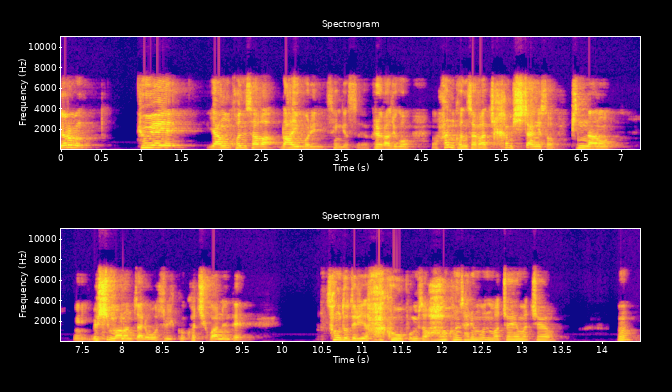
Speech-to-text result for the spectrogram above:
여러분 교회에 양 권사가 라이벌이 생겼어요. 그래가지고 한 권사가 참 시장에서 빛나는 옷, 몇십만 원짜리 옷을 입고 거치고 왔는데 성도들이 아, 그 옷 보면서 아, 권사님은 멋져요, 멋져요. 어?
